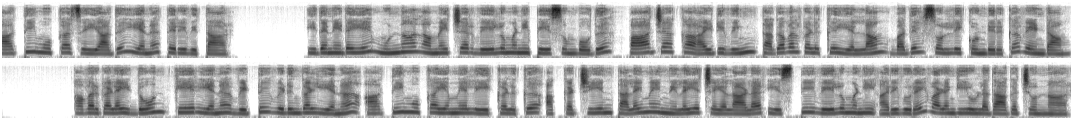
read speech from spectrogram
அதிமுக செய்யாது என தெரிவித்தார். இதனிடையே முன்னாள் அமைச்சர் வேலுமணி பேசும்போது பாஜக ஐடி விங் தகவல்களுக்கு எல்லாம் பதில் சொல்லிக் கொண்டிருக்க வேண்டாம். அவர்களை டோன்ட் கேர் என விட்டு விடுங்கள் என அதிமுக எம்எல்ஏக்களுக்கு அக்கட்சியின் தலைமை நிலையச் செயலாளர் எஸ் பி வேலுமணி அறிவுரை வழங்கியுள்ளதாகச் சொன்னார்.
